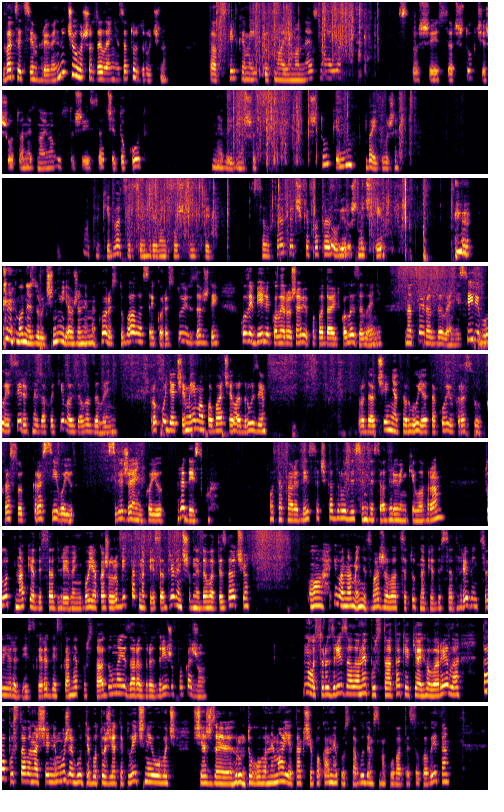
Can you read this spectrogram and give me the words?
27 гривень. Нічого, що зелені, зато зручно. Так, скільки ми їх тут маємо, не знаю. 160 штук чи що, то не знаю, мабуть, 160 чи то код. Не видно, що це штуки, ну, байдуже. Отакі 27 гривень коштують салфеточки, паперові рушнички. Вони зручні, я вже ними користувалася і користуюсь завжди. Коли білі, коли рожеві попадають, коли зелені. На цей раз зелені. Сірі були, сірих не захотіла, взяла зелені. Проходячи мимо, побачила, друзі, продавчиня торгує такою красу, красу, красивою, свіженькою редиску. Отака редисочка, друзі, 70 гривень кілограм. Тут на 50 гривень. Бо я кажу, робіть так на 50 гривень, щоб не давати здачу. О, і вона мені зважила це тут на 50 гривень цієї редиски. Редиска не пуста, думаю, зараз розріжу, покажу. Ну, ось розрізала, не пуста, так як я й говорила. Та пуста вона ще не може бути, бо то ж є тепличний овоч, ще ж ґрунтового немає, так що поки не пуста. Будемо смакувати соковита.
